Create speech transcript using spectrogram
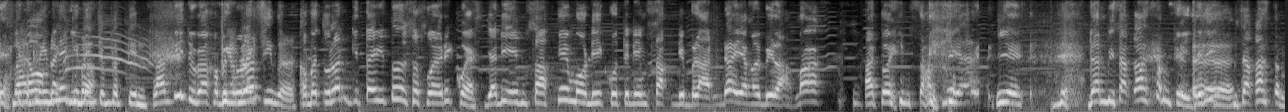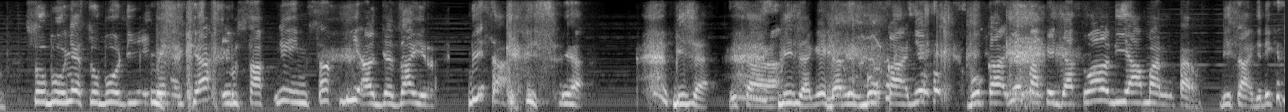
Ya, kita mau maghribnya kita fleksibel. cepetin Nanti juga Biar kebetulan kebetulan kita itu sesuai request. Jadi imsaknya mau diikutin imsak di Belanda yang lebih lama atau imsaknya iya dan bisa custom sih. Jadi Eh. bisa custom. Subuhnya subuh di Indonesia, imsaknya imsak di Aljazair. Bisa. Iya. Bisa Bisa. bisa kayak Dan bukanya bukanya pakai jadwal di Yaman ntar. Bisa. Jadi kita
